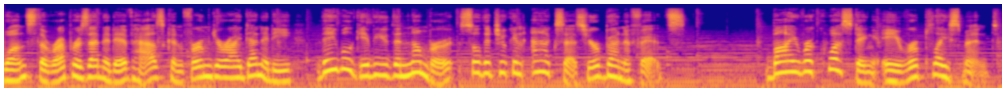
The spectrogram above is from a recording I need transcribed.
Once the representative has confirmed your identity, they will give you the number so that you can access your benefits. By requesting a replacement.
